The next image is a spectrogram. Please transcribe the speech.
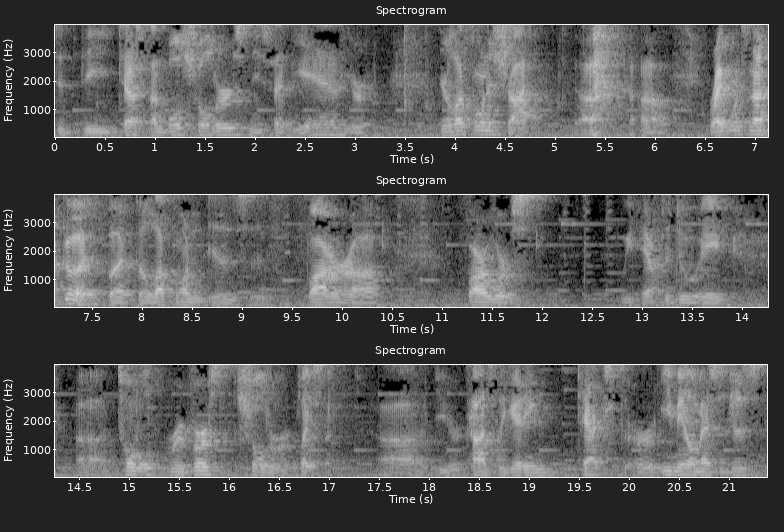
did the test on both shoulders and he said, yeah, your, your left one is shot. Uh, uh right one's not good, but the left one is far, uh, far worse. We'd have to do a uh, total reverse shoulder replacement. you're constantly getting text or email messages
